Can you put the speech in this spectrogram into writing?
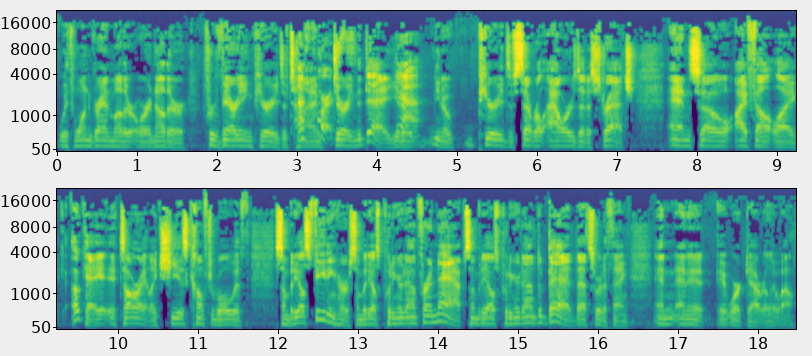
with one grandmother or another for varying periods of time course. during the day. You Yeah. know, you know, periods of several hours at a stretch. And so I felt like, okay, it's all right. Like she is comfortable with somebody else feeding her, somebody else putting her down for a nap, somebody else putting her down to bed, that sort of thing. And and it, it worked out really well.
